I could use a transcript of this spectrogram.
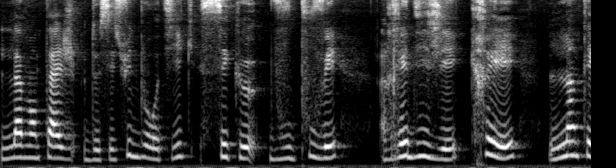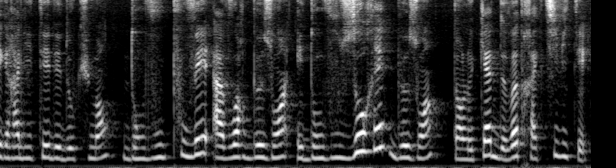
L'avantage de ces suites bureautiques, c'est que vous pouvez rédiger, créer l'intégralité des documents dont vous pouvez avoir besoin et dont vous aurez besoin dans le cadre de votre activité.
